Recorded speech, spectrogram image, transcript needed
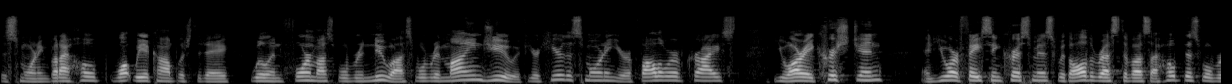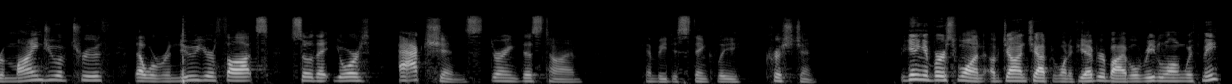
this morning. But I hope what we accomplish today will inform us, will renew us, will remind you if you're here this morning, you're a follower of Christ, you are a Christian, and you are facing Christmas with all the rest of us. I hope this will remind you of truth, that will renew your thoughts, so that your actions during this time can be distinctly Christian. Beginning in verse 1 of John chapter 1. If you have your Bible, read along with me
